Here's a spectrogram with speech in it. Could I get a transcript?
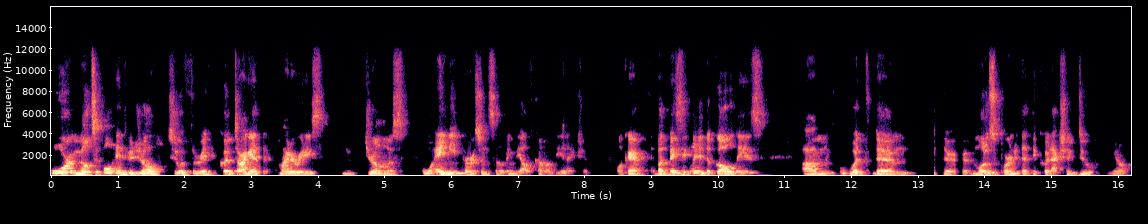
or multiple individual, two or three, could target minorities, journalists, or any person serving the outcome of the election. Okay, but basically the goal is um, what the the modus operandi that they could actually do. You know,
